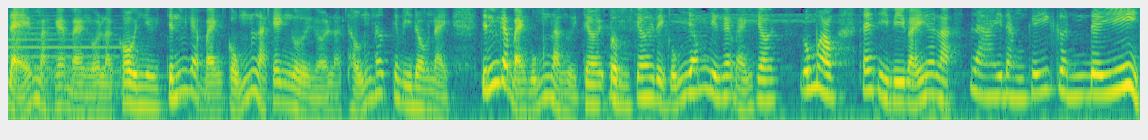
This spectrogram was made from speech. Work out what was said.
để mà các bạn gọi là coi như chính các bạn cũng là cái người gọi là thưởng thức cái video này. Chính các bạn cũng là người chơi bùm chơi thì cũng giống như các bạn chơi đúng không? Thế thì vì vậy là like, đăng ký kênh đi.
